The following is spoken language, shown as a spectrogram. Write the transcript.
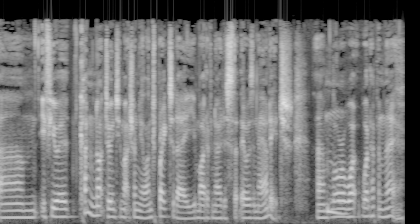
Um, if you were kind of not doing too much on your lunch break today, you might have noticed that there was an outage. Mm. Laura, what, what happened there?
